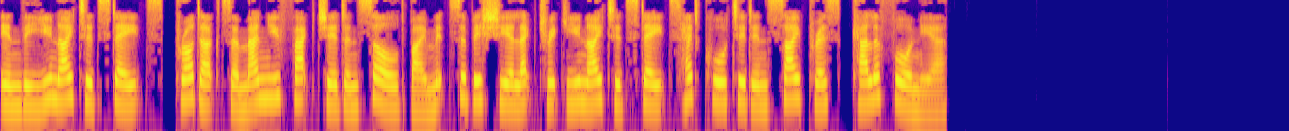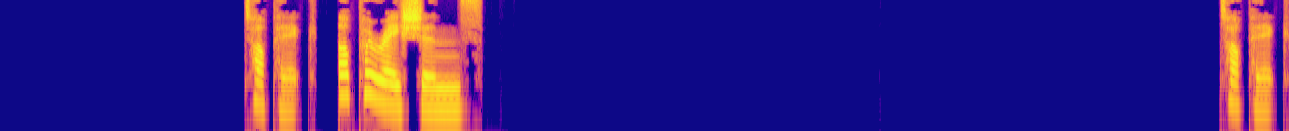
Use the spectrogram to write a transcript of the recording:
In the United States, products are manufactured and sold by Mitsubishi Electric United States headquartered in Cypress, California. Topic: Operations. Topic:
